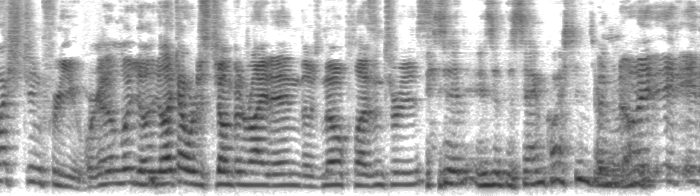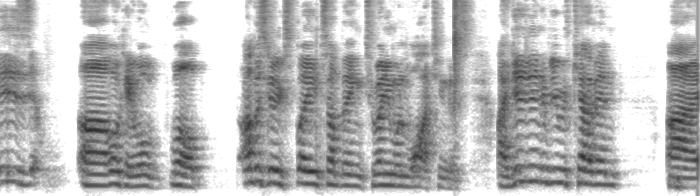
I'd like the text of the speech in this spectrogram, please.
Question for you, we're gonna look. You like how we're just jumping right in. There's no pleasantries. Is it is it the same questions? Or no, it, it, it is. Uh, okay, well, well, I'm just gonna explain something to anyone watching this. I did an interview with Kevin. I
